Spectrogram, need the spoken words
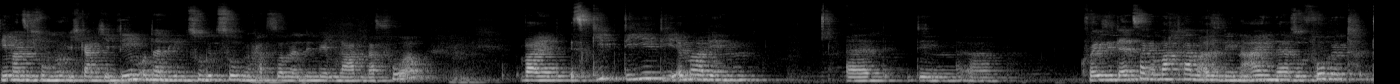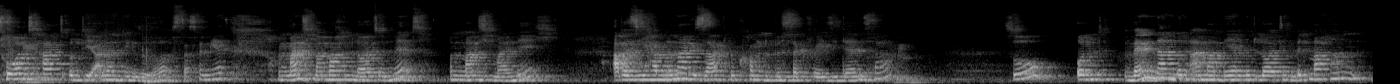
die man sich womöglich gar nicht in dem Unternehmen zugezogen hat, sondern in dem Laden davor. Weil es gibt die, die immer den, äh, den äh, Crazy Dancer gemacht haben, also den einen, der so vorgeturnt hat und die anderen denken so, was ist das denn jetzt? Und manchmal machen Leute mit und manchmal nicht. Aber sie haben immer gesagt bekommen, du bist der Crazy Dancer. Mhm. So. Und wenn dann mit einmal mehr mit Leute mitmachen,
